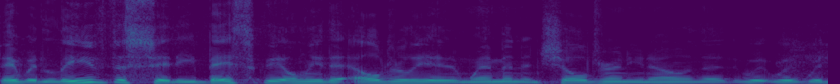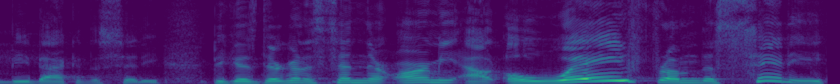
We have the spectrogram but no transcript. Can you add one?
They would leave the city, basically only the elderly and women and children, you know, would be back at the city because they're going to send their army out away from the city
